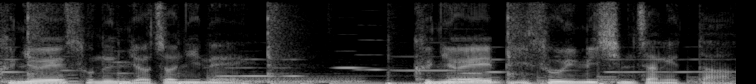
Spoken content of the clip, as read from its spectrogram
그녀의 손은 여전히 내. 그녀의 미소임이 심장했다.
